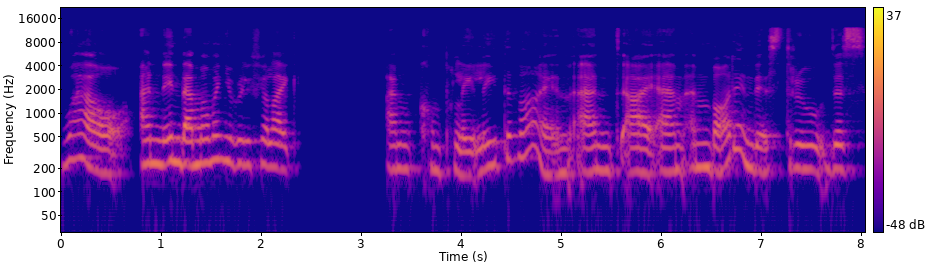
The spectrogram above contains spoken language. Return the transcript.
wow. And in that moment, you really feel like I'm completely divine and I am embodying this through this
